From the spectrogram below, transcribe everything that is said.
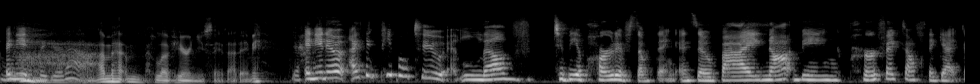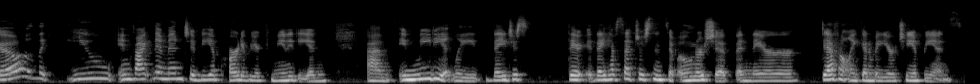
And, And you- gonna figure it out. I'm, I'm love hearing you say that, Amy. And you know, I think people too love to be a part of something. And so by not being perfect off the get go, like you invite them in to be a part of your community. And um, immediately they just, they they have such a sense of ownership and they're definitely going to be your champions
